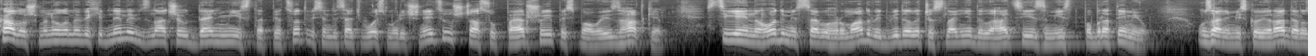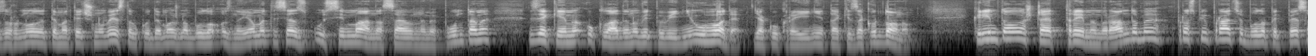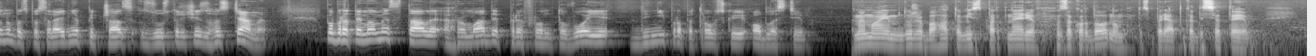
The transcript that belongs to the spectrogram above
Калуш минулими вихідними відзначив День міста 588-му річницю з часу першої письмової згадки. З цієї нагоди місцеву громаду відвідали численні делегації з міст побратимів. У залі міської ради розгорнули тематичну виставку, де можна було ознайомитися з усіма населеними пунктами, з якими укладено відповідні угоди, як в Україні, так і за кордоном. Крім того, ще три меморандуми про співпрацю було підписано безпосередньо під час зустрічі з гостями. Побратимами стали громади прифронтової Дніпропетровської області. Ми маємо дуже багато міст партнерів за кордоном, десь порядка 10.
